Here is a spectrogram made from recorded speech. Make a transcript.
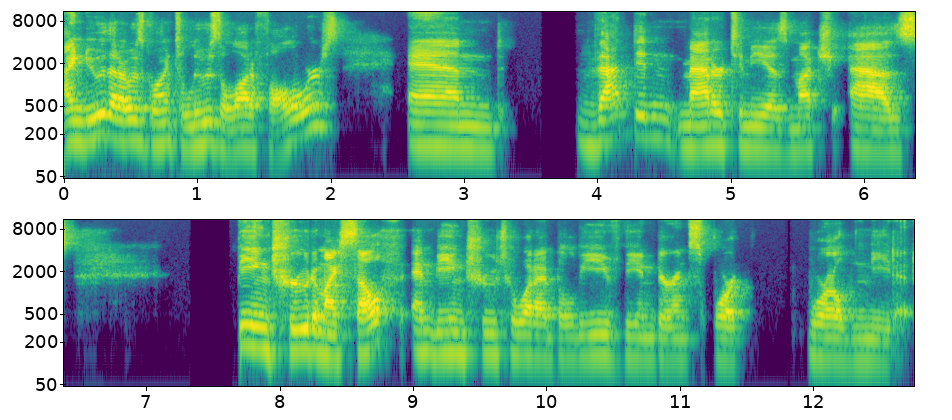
I knew that I was going to lose a lot of followers. And that didn't matter to me as much as being true to myself and being true to what I believe the endurance sport world needed.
